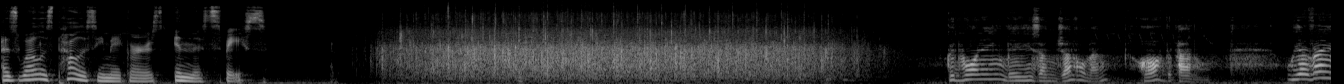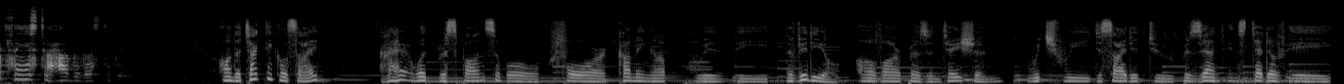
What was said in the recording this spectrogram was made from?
as well as policymakers in this space. Good morning, ladies and gentlemen of the panel. We are very pleased to have with us today. On the technical side, I was responsible for coming up with the, the video of our presentation, which we decided to present instead of a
